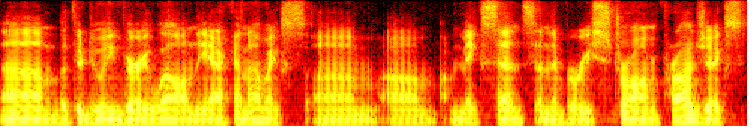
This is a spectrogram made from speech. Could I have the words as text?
Um, but they're doing very well, and the economics um, um, make sense, and they're very strong projects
